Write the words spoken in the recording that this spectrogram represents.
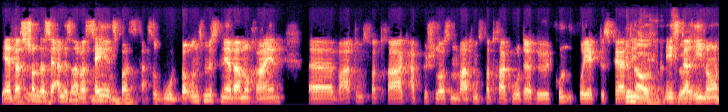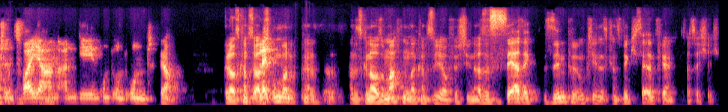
ja, das schon, das ist ja alles aber Sales basiert. Ach so, gut. Bei uns müssten ja da noch rein äh, Wartungsvertrag abgeschlossen, Wartungsvertrag wurde erhöht, Kundenprojekt ist fertig, genau. nächster Relaunch in zwei Jahren angehen und, und, und. Ja, Genau, das kannst du alles Vielleicht. umbauen, du kannst alles genauso machen, dann kannst du hier auch verschiedene. Also es ist sehr, sehr simpel und clean. Das kannst du wirklich sehr empfehlen, tatsächlich.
